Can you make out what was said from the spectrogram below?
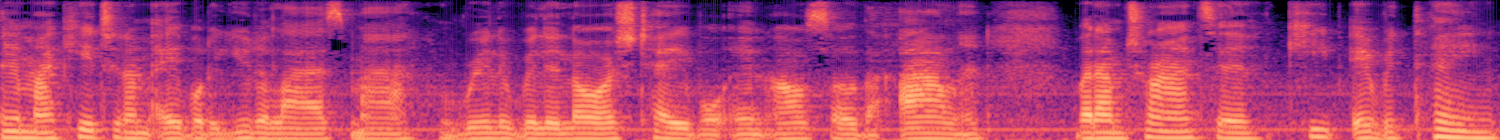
in my kitchen, I'm able to utilize my really, really large table and also the island. But I'm trying to keep everything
